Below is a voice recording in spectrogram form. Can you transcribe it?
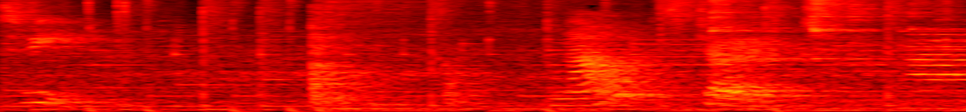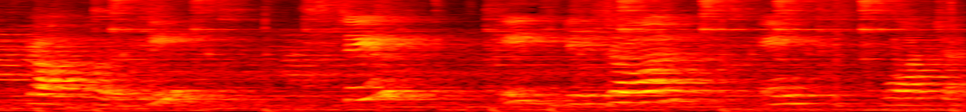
three. Now, stir it properly. Still, it dissolves in water.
